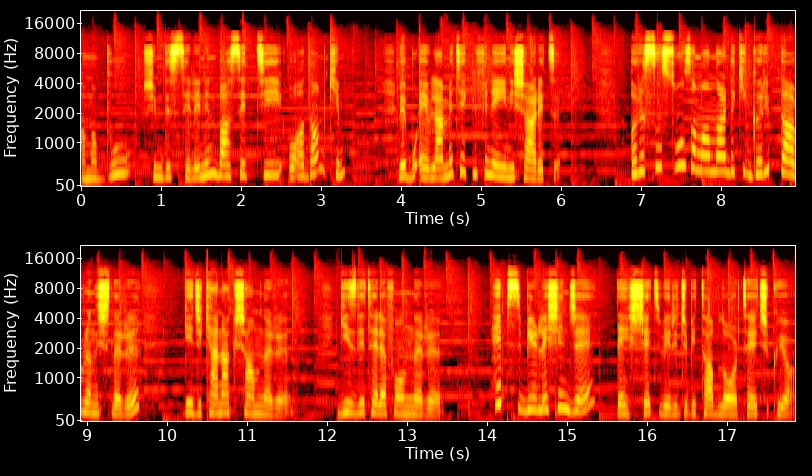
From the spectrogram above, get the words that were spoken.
Ama bu şimdi Selen'in bahsettiği o adam kim? Ve bu evlenme teklifi neyin işareti? Aras'ın son zamanlardaki garip davranışları, geciken akşamları, gizli telefonları, hepsi birleşince dehşet verici bir tablo ortaya çıkıyor.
